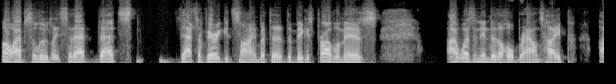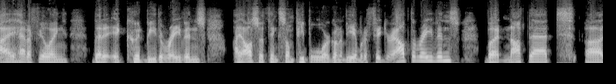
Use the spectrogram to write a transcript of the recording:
Oh, absolutely. So that that's that's a very good sign. But the the biggest problem is, I wasn't into the whole Browns hype. I had a feeling that it, could be the Ravens. I also think some people are going to be able to figure out the Ravens, but not that uh,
